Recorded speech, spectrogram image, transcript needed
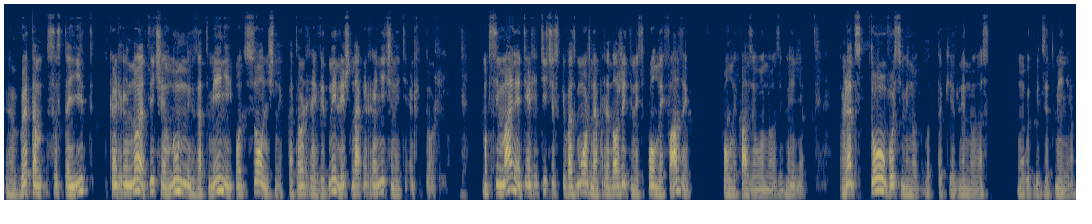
Э, в этом состоит коренное отличие лунных затмений от солнечных, которые видны лишь на ограниченной территории. Максимальная теоретически возможная продолжительность полной фазы, полной фазы лунного затмения, составляет 108 минут. Вот такие длинные у нас могут быть затмения.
